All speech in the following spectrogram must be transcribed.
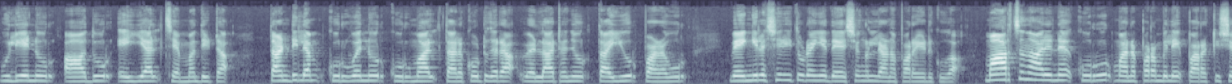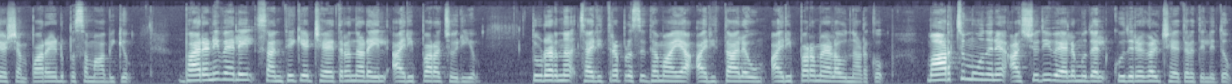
പുലിയന്നൂർ ആദൂർ എയ്യാൽ ചെമ്മന്തിട്ട തണ്ടിലം കുറുവന്നൂർ കുറുമാൽ തലക്കോട്ടുകര വെള്ളാറ്റഞ്ഞൂർ തയ്യൂർ പഴവൂർ വെങ്ങിലശ്ശേരി തുടങ്ങിയ ദേശങ്ങളിലാണ് പറയെടുക്കുക. മാർച്ച് നാലിന് കുറൂർ മനപ്പറമ്പിലെ പറയ്ക്കു ശേഷം പറയെടുപ്പ് സമാപിക്കും. ഭരണിവേലയിൽ സന്ധ്യയ്ക്ക് ക്ഷേത്രനടയിൽ അരിപ്പറ ചൊരിയും. തുടർന്ന് ചരിത്രപ്രസിദ്ധമായ അരിത്താലവും അരിപ്പറമേളവും നടക്കും. മാർച്ച് മൂന്നിന് അശ്വതി വേല മുതൽ കുതിരകൾ ക്ഷേത്രത്തിലെത്തും.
